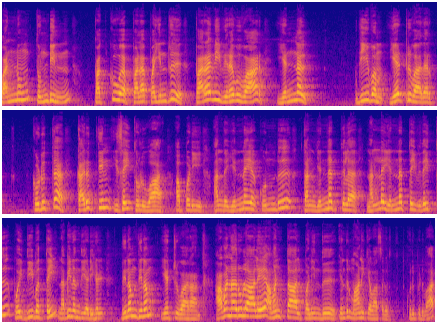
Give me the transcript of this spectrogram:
பண்ணும் தொண்டின் பக்குவ பல பயின்று பரவி விரவுவார் எண்ணல் தீபம் ஏற்றுவாதற் கொடுத்த கருத்தின் இசை தொழுவார். அப்படி அந்த எண்ணெயை கொண்டு தன் எண்ணத்தில் நல்ல எண்ணத்தை விதைத்து போய் தீபத்தை நபிநந்தி அடிகள் தினம் தினம் ஏற்றுவாரான் அவன் அருளாலே அவன் தாள் பணிந்து என்று மாணிக்க வாசகர் குறிப்பிடுவார்.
